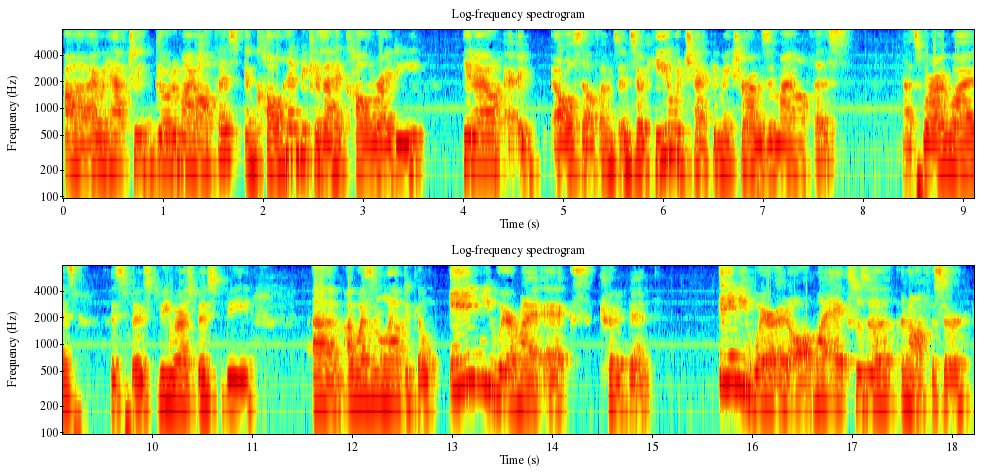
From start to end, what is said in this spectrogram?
Uh, I would have to go to my office and call him because I had caller ID, you know, all cell phones. And so he would check and make sure I was in my office. That's where I was. I was supposed to be where I was supposed to be. Um, I wasn't allowed to go anywhere my ex could have been anywhere at all. My ex was a, an officer,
